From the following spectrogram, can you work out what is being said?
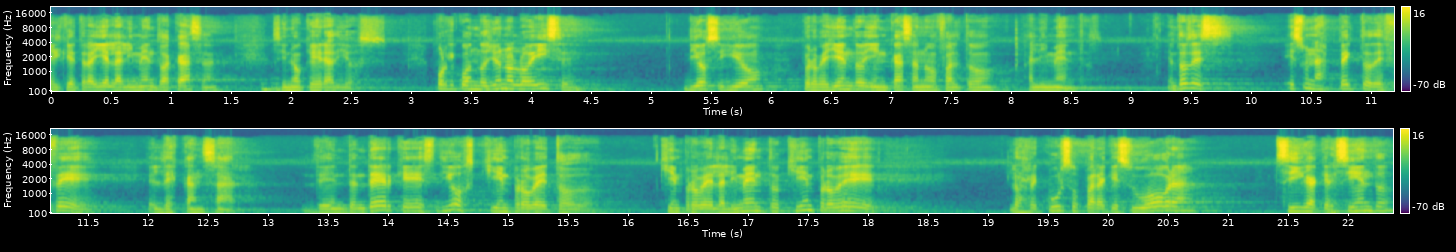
el que traía el alimento a casa, sino que era Dios. Porque cuando yo no lo hice, Dios siguió proveyendo y en casa no faltó alimentos. Entonces, es un aspecto de fe el descansar, de entender que es Dios quien provee todo quién provee el alimento, quién provee los recursos para que su obra siga creciendo,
